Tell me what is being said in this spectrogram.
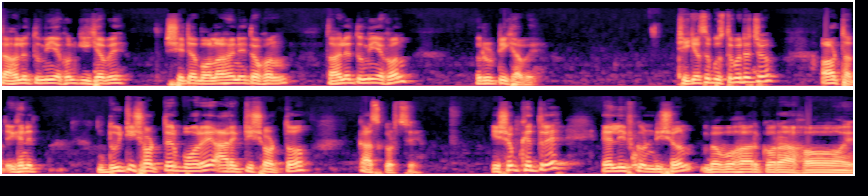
তাহলে তুমি এখন কি খাবে? সেটা বলা হয়নি তখন। তাহলে তুমি এখন রুটি খাবে। ঠিক আছে, বুঝতে পেরেছ? অর্থাৎ এখানে দুইটি শর্তের পরে আরেকটি শর্ত কাজ করছে। এসব ক্ষেত্রে এলিফ কন্ডিশন ব্যবহার করা হয়।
